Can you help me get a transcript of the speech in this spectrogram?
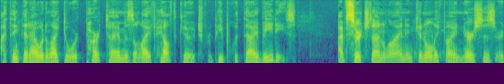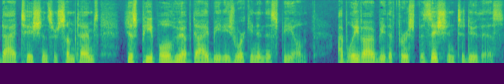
I think that I would like to work part time as a life health coach for people with diabetes. I've searched online and can only find nurses or dietitians or sometimes just people who have diabetes working in this field. I believe I would be the first physician to do this.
